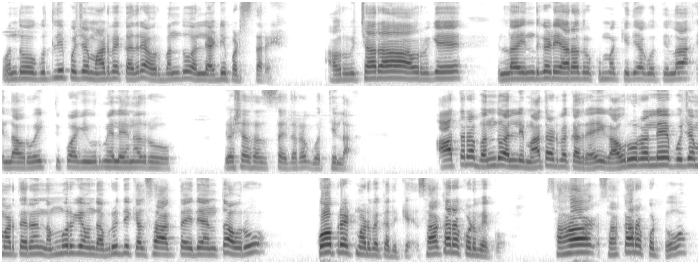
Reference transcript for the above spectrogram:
ಒಂದು ಗುದ್ಲಿ ಪೂಜೆ ಮಾಡಬೇಕಾದ್ರೆ ಅವ್ರು ಬಂದು ಅಲ್ಲಿ ಅಡ್ಡಿಪಡಿಸ್ತಾರೆ. ಅವ್ರ ವಿಚಾರ ಅವ್ರಿಗೆ, ಇಲ್ಲ ಹಿಂದ್ಗಡೆ ಯಾರಾದರೂ ಕುಮ್ಮಕ್ಕಿದೆಯಾ ಗೊತ್ತಿಲ್ಲ, ಇಲ್ಲ ಅವ್ರು ವೈಯಕ್ತಿಕವಾಗಿ ಇವ್ರ ಮೇಲೆ ಏನಾದರೂ ದ್ವೇಷ ಸಾಧಿಸ್ತಾ ಇದ್ದಾರೋ ಗೊತ್ತಿಲ್ಲ. ಆ ಥರ ಬಂದು ಅಲ್ಲಿ ಮಾತಾಡಬೇಕಾದ್ರೆ, ಈಗ ಅವ್ರೂರಲ್ಲೇ ಪೂಜೆ ಮಾಡ್ತಾ ಇರೋ ನಮ್ಮೂರಿಗೆ ಒಂದು ಅಭಿವೃದ್ಧಿ ಕೆಲಸ ಆಗ್ತಾ ಇದೆ ಅಂತ ಅವರು ಕೋಆಪ್ರೇಟ್ ಮಾಡಬೇಕು ಅದಕ್ಕೆ, ಸಹಕಾರ ಕೊಡಬೇಕು. ಸಹ, ಸಹಕಾರ ಕೊಟ್ಟು,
